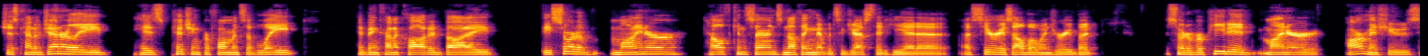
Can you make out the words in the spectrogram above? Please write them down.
just kind of generally his pitching performance of late had been kind of clouded by these sort of minor health concerns, nothing that would suggest that he had a, a serious elbow injury, but sort of repeated minor arm issues.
